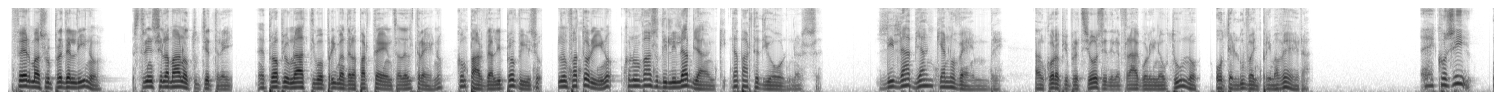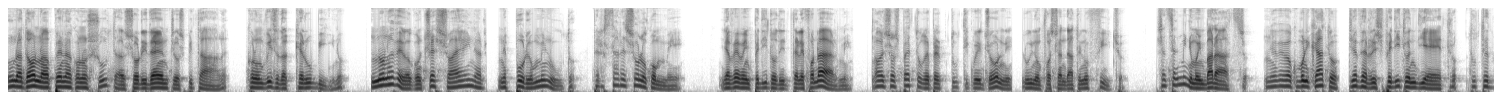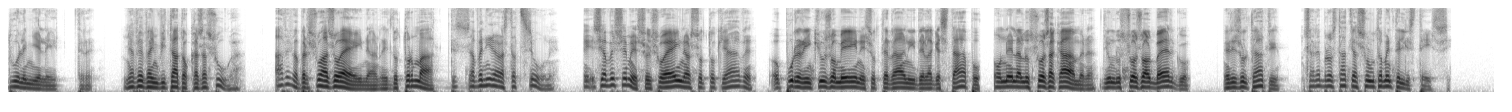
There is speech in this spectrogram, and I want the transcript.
Ferma sul predellino, strinsi la mano tutti e tre e proprio un attimo prima della partenza del treno comparve all'improvviso un fattorino con un vaso di lilla bianchi da parte di Holners. Lilla bianchi a novembre, ancora più preziosi delle fragole in autunno o dell'uva in primavera. E così una donna appena conosciuta, sorridente e ospitale, con un viso da cherubino, non aveva concesso a Einar neppure un minuto per stare solo con me. Gli aveva impedito di telefonarmi. Ho il sospetto che per tutti quei giorni lui non fosse andato in ufficio. Senza il minimo imbarazzo, mi aveva comunicato di aver rispedito indietro tutte e due le mie lettere. Mi aveva invitato a casa sua. Aveva persuaso Einar e il dottor Mattes a venire alla stazione. E se avesse messo il suo Einar sotto chiave, oppure rinchiuso me nei sotterranei della Gestapo o nella lussuosa camera di un lussuoso albergo, i risultati sarebbero stati assolutamente gli stessi.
